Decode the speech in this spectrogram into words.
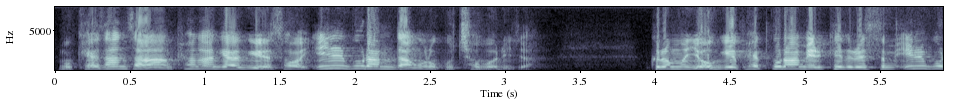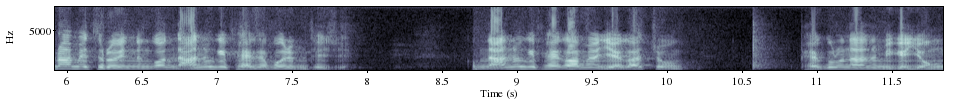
뭐 계산상 편하게 하기 위해서 1g당으로 고쳐버리자. 그러면 여기에 100g 이렇게 들어있으면 1g에 들어있는 건 나누기 100 해버리면 되지. 그럼 나누기 100 하면 얘가 좀 100으로 나누면 이게 0.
